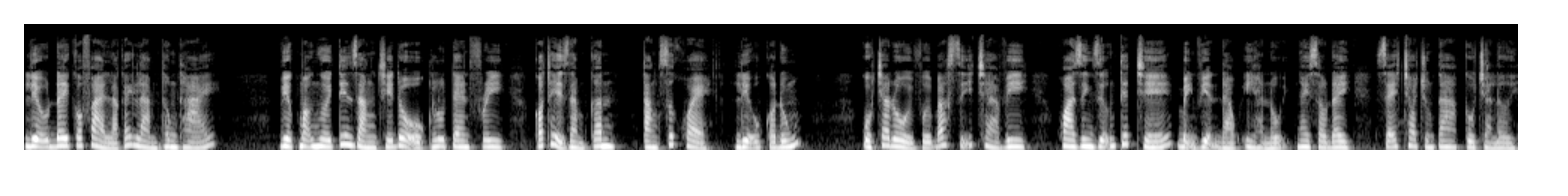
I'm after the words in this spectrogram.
Liệu đây có phải là cách làm thông thái? Việc mọi người tin rằng chế độ gluten free có thể giảm cân, tăng sức khỏe, liệu có đúng? Cuộc trao đổi với bác sĩ Trà Vi, khoa dinh dưỡng tiết chế, Bệnh viện Đại học Y Hà Nội ngay sau đây sẽ cho chúng ta câu trả lời.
